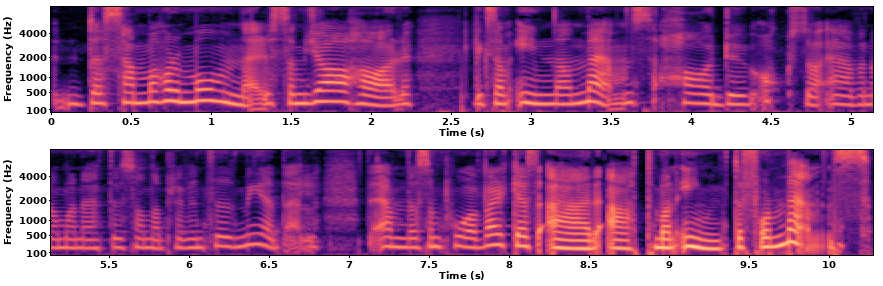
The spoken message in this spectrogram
det, samma hormoner som jag har liksom innan mens har du också även om man äter sådana preventivmedel. Det enda som påverkas är att man inte får mens.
